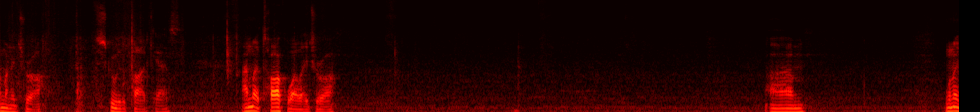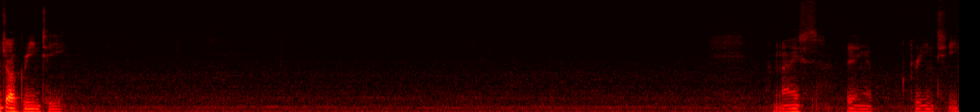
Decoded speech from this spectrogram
I'm going to draw. Screw the podcast. I'm going to talk while I draw. Um, I'm going to draw green tea. Nice thing of green tea.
